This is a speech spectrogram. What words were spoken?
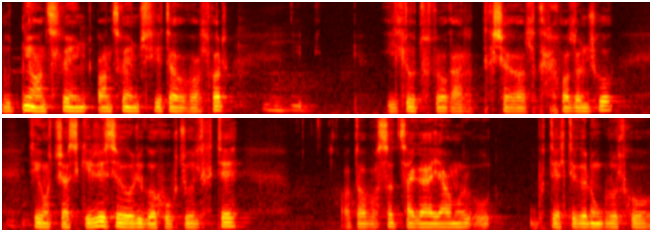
нүдний онцлогын онцгой имчилгээтэй болохоор илүү дутуу гардаг шагаа бол гарах боломжгүй. Тийм учраас гэрээсээ өөрийгөө хөгжүүлэхтэй одоо бусад цагаа ямар бүтээлтэйгээр өнгөрүүлэх үү?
